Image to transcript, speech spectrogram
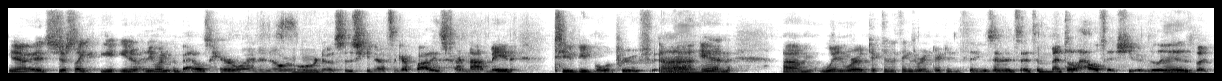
you know, it's just like you, you know, anyone who battles heroin and over, Mhm. overdoses, you know, it's like our bodies are not made to be bulletproof, uh, and um, when we're addicted to things, we're addicted to things, and it's it's a mental health issue. It really is, but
